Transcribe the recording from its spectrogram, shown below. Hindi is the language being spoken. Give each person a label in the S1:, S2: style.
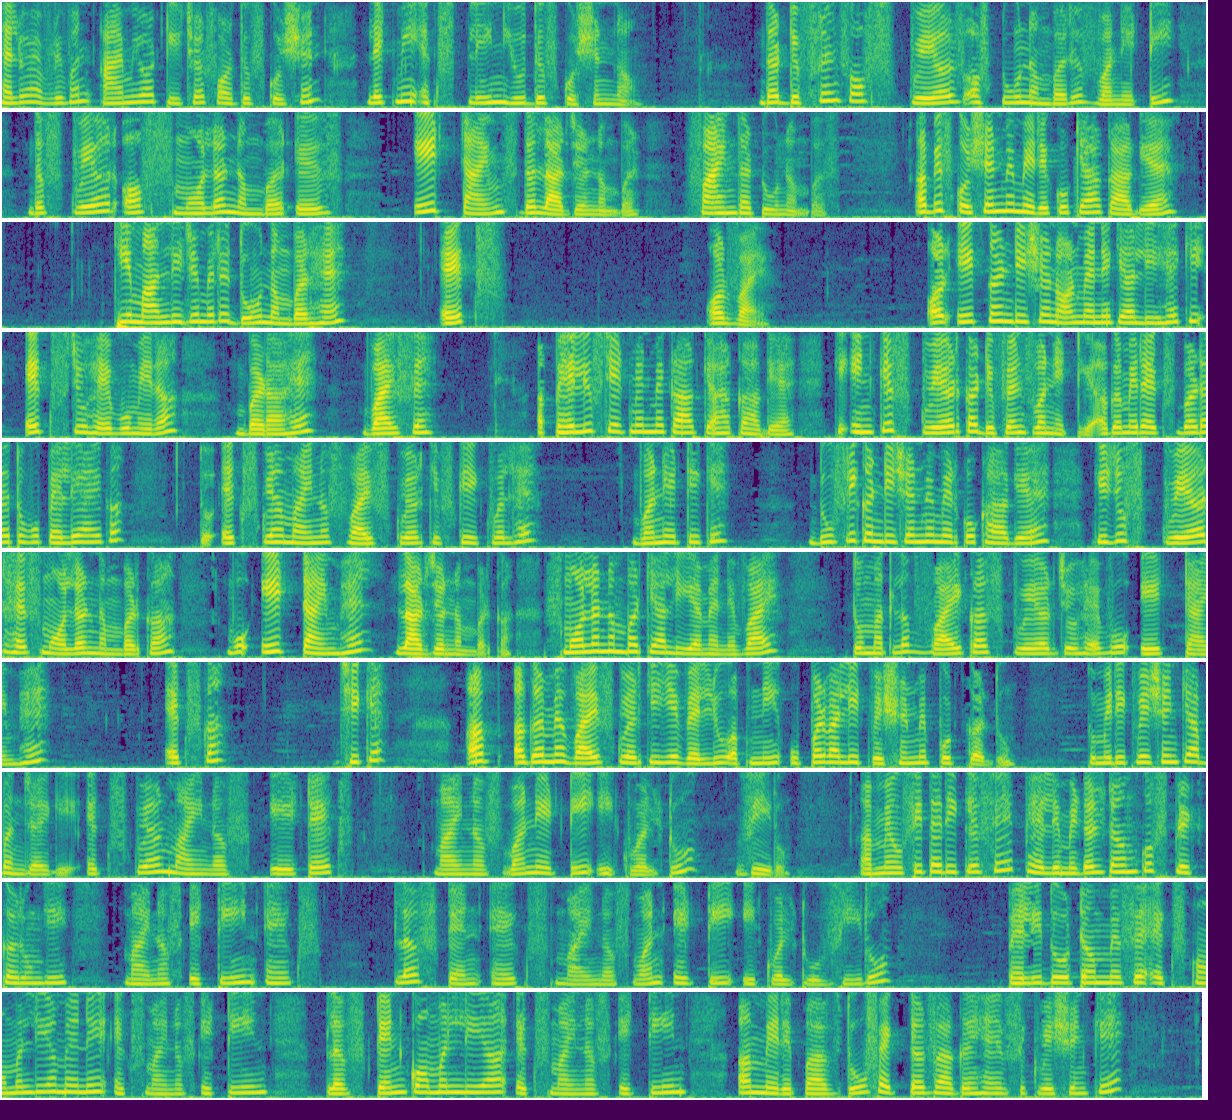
S1: Hello everyone I am your teacher for this question let me explain you this question now the difference of squares of two number is one eighty the square of smaller number is eight times the larger number find the two number अब इस क्वेश्चन में मेरे को क्या कहा गया है? कि मान लीजिए मेरे दो नंबर हैं एक्स और वाई और एक कंडीशन और मैंने क्या ली है कि एक्स जो है वो मेरा बड़ा है से अब पहली स्टेटमेंट में कहा, क्या कहा गया है कि इनके स्क्वेयर का डिफरेंस 180 है। अगर मेरा एक्स बड़ा है तो वो पहले आएगा। तो x square minus y square किसके इक्वल है? 180 के। दूसरी कंडीशन में मेरे को कहा गया है कि जो स्क्वेयर है स्मॉलर नंबर का, वो एट टाइम है लार्जर नंबर का। स्मॉलर नंबर क्या लिया मैंने? वाई तो मतलब वाई का स्क्वेयर जो है वो एट टाइम है एक्स का। ठीक है? अब अगर मैं वाई स्क्वायर की ये वैल्यू अपनी ऊपर वाली इक्वेशन में पुट कर दूँ तो मेरी इक्वेशन क्या बन जाएगी? X square minus eight x minus one eighty equal to zero अब मैं उसी तरीके से पहले मिडल टर्म को स्प्लिट करूँगी। Minus eighteen x plus ten x minus one eighty equal to zero पहली दो टर्म में से x कॉमन लिया मैंने, x minus eighteen plus ten common लिया, x माइनस एटीन अब मेरे पास दो फैक्टर्स आ गए हैं इस इक्वेशन के,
